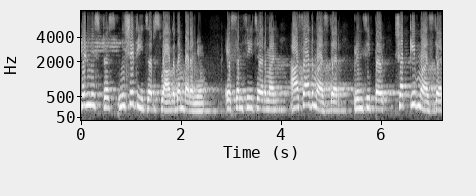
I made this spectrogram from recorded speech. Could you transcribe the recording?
ഹെഡ് മിസ്ട്രസ് നിഷ ടീച്ചർ സ്വാഗതം പറഞ്ഞു. S M C chairman Azad master principal Shakeeb master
